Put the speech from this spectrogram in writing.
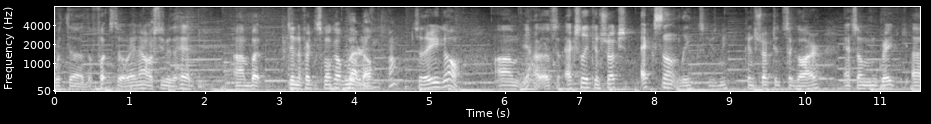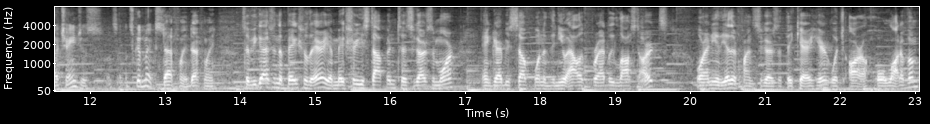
with the, the foot still right now, or excuse me, the head, um, but didn't affect the smoke output. Not at all. Oh, so there you go. Um, yeah, it's actually construction, excellently, excuse me, constructed cigar and some great uh, changes. It's, it's, a good mix. Definitely, definitely. So if you guys are in the Bakersfield area, make sure you stop into Cigars and More and grab yourself one of the new Alec Bradley Lost Arts or any of the other fine cigars that they carry here, which are a whole lot of them.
